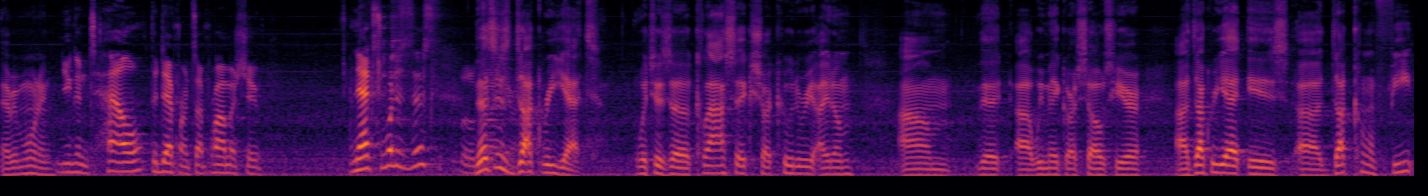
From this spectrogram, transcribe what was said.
Every morning. You can tell the difference, I promise you. Next, what is this? Little This guy is here? duck rillette, which is a classic charcuterie item um, that uh, we make ourselves here. Uh, duck rillette is uh, duck confit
